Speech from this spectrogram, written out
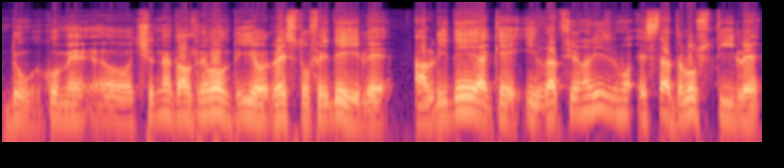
Dunque, come ho accennato altre volte, io resto fedele all'idea che il razionalismo è stato lo stile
